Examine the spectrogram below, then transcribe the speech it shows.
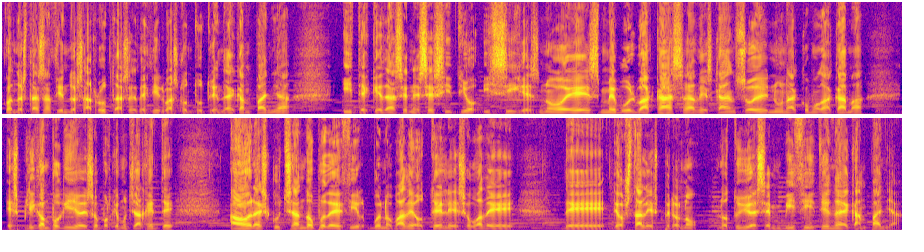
cuando estás haciendo esas rutas, es decir, vas con tu tienda de campaña y te quedas en ese sitio y sigues, no es me vuelvo a casa, descanso en una cómoda cama, explica un poquillo eso porque mucha gente ahora escuchando puede decir, bueno, va de hoteles o va de, de, hostales, pero no, lo tuyo es en bici y tienda de campaña.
